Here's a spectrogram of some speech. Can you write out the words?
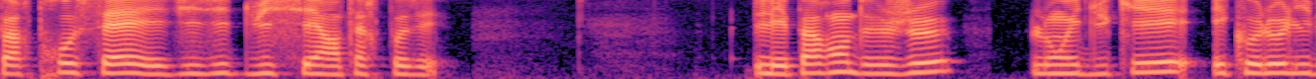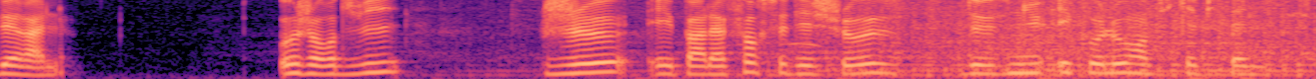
par procès et visite d'huissiers interposés. Les parents de Jeu l'ont éduqué écolo-libéral. Aujourd'hui, Jeu est par la force des choses devenu écolo-anticapitaliste.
